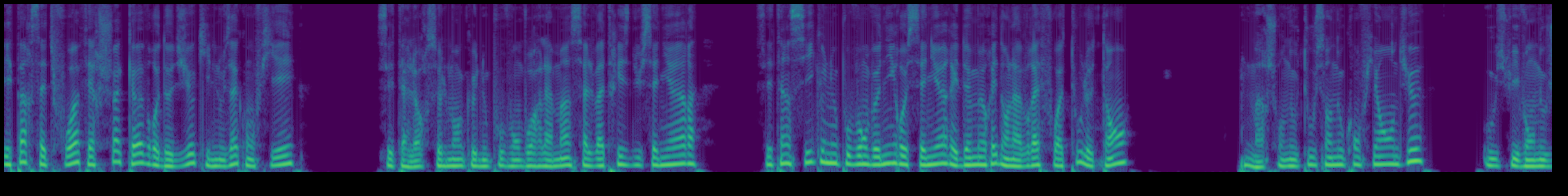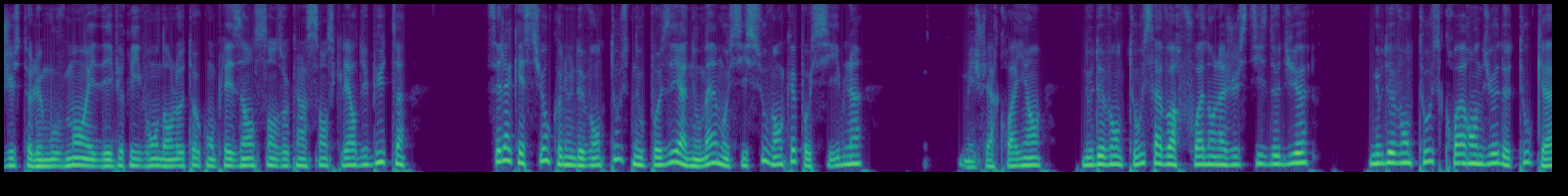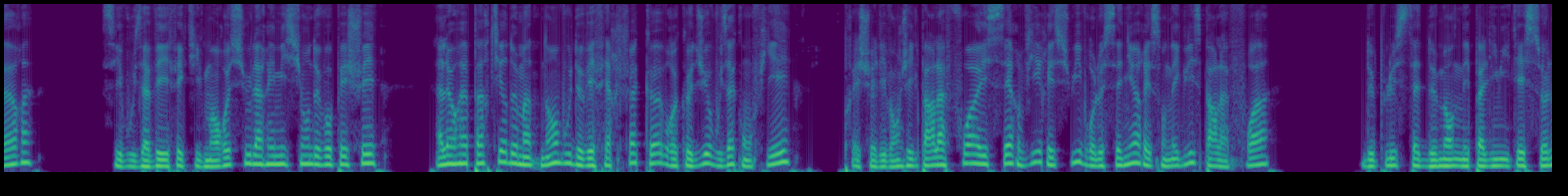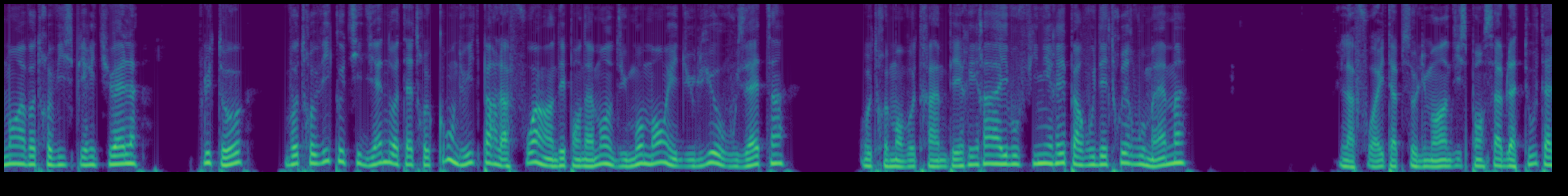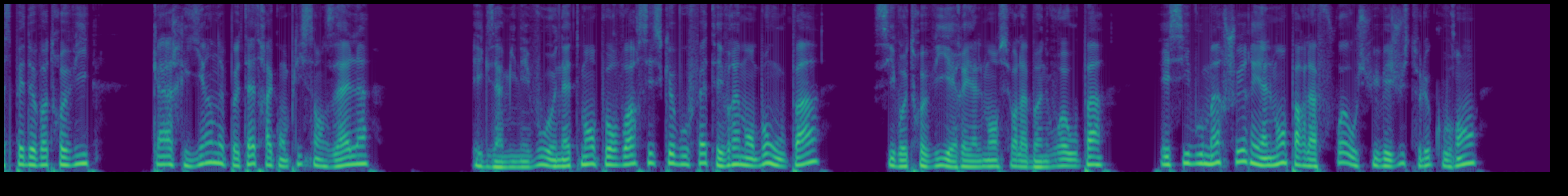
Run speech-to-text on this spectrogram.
et par cette foi faire chaque œuvre de Dieu qu'il nous a confiée. C'est alors seulement que nous pouvons voir la main salvatrice du Seigneur, c'est ainsi que nous pouvons venir au Seigneur et demeurer dans la vraie foi tout le temps. Marchons-nous tous en nous confiant en Dieu? Ou suivons-nous juste le mouvement et dérivons dans l'autocomplaisance sans aucun sens clair du but? C'est la question que nous devons tous nous poser à nous-mêmes aussi souvent que possible. Mes chers croyants, nous devons tous avoir foi dans la justice de Dieu. Nous devons tous croire en Dieu de tout cœur. Si vous avez effectivement reçu la rémission de vos péchés, alors à partir de maintenant vous devez faire chaque œuvre que Dieu vous a confiée, prêcher l'Évangile par la foi et servir et suivre le Seigneur et son Église par la foi. De plus, cette demande n'est pas limitée seulement à votre vie spirituelle, plutôt, votre vie quotidienne doit être conduite par la foi indépendamment du moment et du lieu où vous êtes. Autrement votre âme périra et vous finirez par vous détruire vous-même. La foi est absolument indispensable à tout aspect de votre vie, car rien ne peut être accompli sans elle. Examinez-vous honnêtement pour voir si ce que vous faites est vraiment bon ou pas, si votre vie est réellement sur la bonne voie ou pas, et si vous marchez réellement par la foi ou suivez juste le courant.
